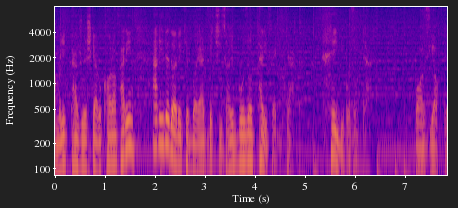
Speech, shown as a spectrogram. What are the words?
اما یک پژوهشگر و کارآفرین عقیده داره که باید به چیزهای بزرگتری فکر کرد. خیلی بزرگتر. بازیافت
